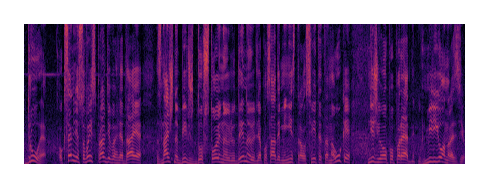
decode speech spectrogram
Друге, Оксен Лісовий справді виглядає значно більш достойною людиною для посади міністра освіти та науки, ніж його попередник в мільйон разів.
